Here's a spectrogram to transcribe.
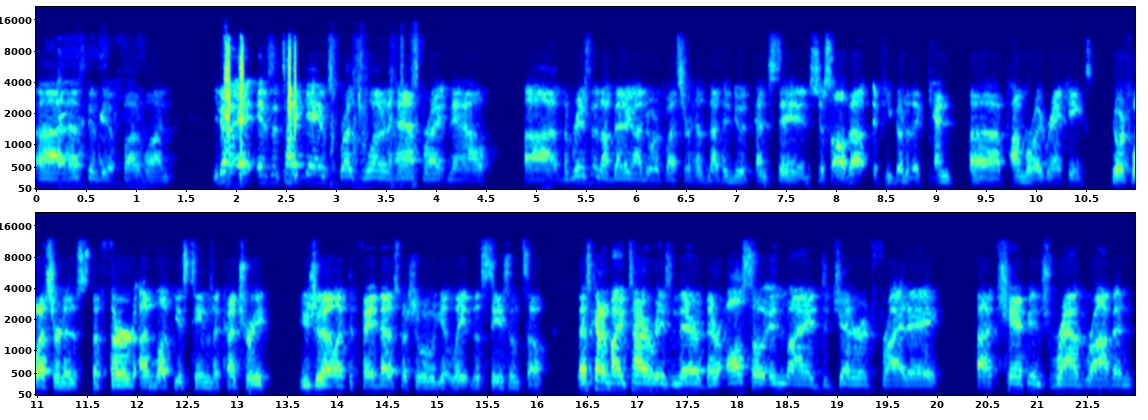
Uh, that's going to be a fun one. You know, it, it's a tight game. Spread's one and a half right now. Uh, the reason that I'm betting on Northwestern has nothing to do with Penn State. It's just all about if you go to the Ken uh, Pomeroy rankings, Northwestern is the third unluckiest team in the country. Usually, I like to fade that, especially when we get late in the season. So that's kind of my entire reason there. They're also in my Degenerate Friday uh, Champions Round Robin.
